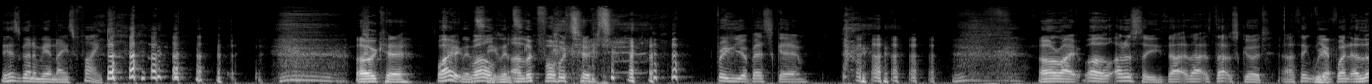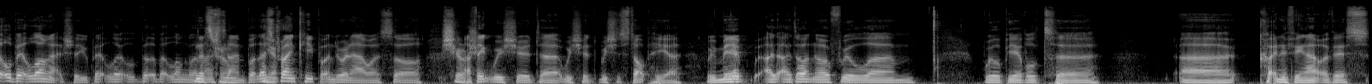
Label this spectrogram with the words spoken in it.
This is going to be a nice fight. okay. Right. We'll well, see, we'll I see. look forward to it. Bring your best game. all right. Well, honestly, that that that's good. I think we have went a little bit long actually, a bit little, little bit longer than That's last true. time. But let's Yeah. try and keep it under an hour. So Sure. I think we should uh, we should we should stop here. We may Yeah. I, I don't know if we'll um, we'll be able to uh, cut anything out of this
